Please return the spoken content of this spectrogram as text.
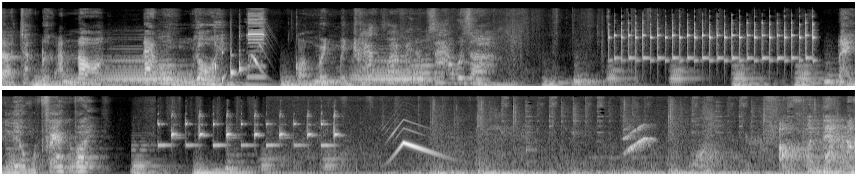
Giờ chắc được ăn no, Đang ngủ rồi. Còn mình mình khát quá, phải làm sao bây giờ? Đành liều một phen vậy. Ông vẫn đang nằm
